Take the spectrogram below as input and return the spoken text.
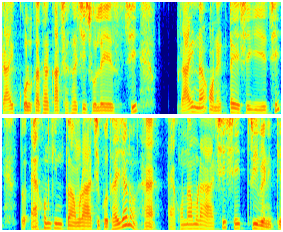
প্রায় কলকাতার কাছাকাছি চলে এসেছি। প্রায় না অনেকটা এসে গিয়েছি। তো এখন কিন্তু আমরা আছি কোথায় জানো? হ্যাঁ এখন আমরা আছি সেই ত্রিবেণীতে।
